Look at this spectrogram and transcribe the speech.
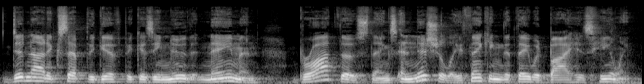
did not accept the gift because he knew that Naaman brought those things initially thinking that they would buy his healing.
